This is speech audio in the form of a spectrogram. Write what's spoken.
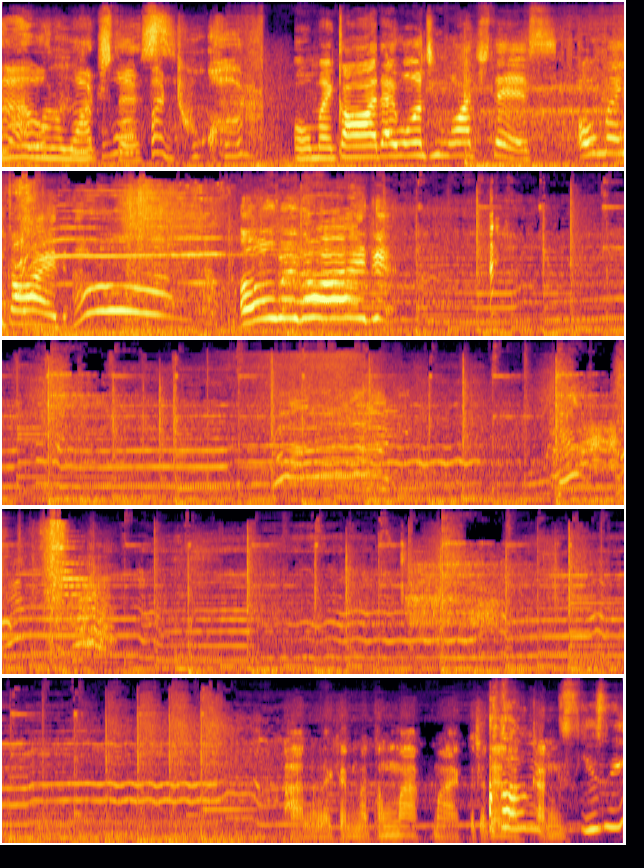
Now I wanna watch เพื่อ this. พวกมันทุกคน Oh my god, I want to watch this. Oh my god. Oh my god. ผ่านอะไรกันมาต้องมากมายก็จะได้รัก Um, กัน excuse me?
